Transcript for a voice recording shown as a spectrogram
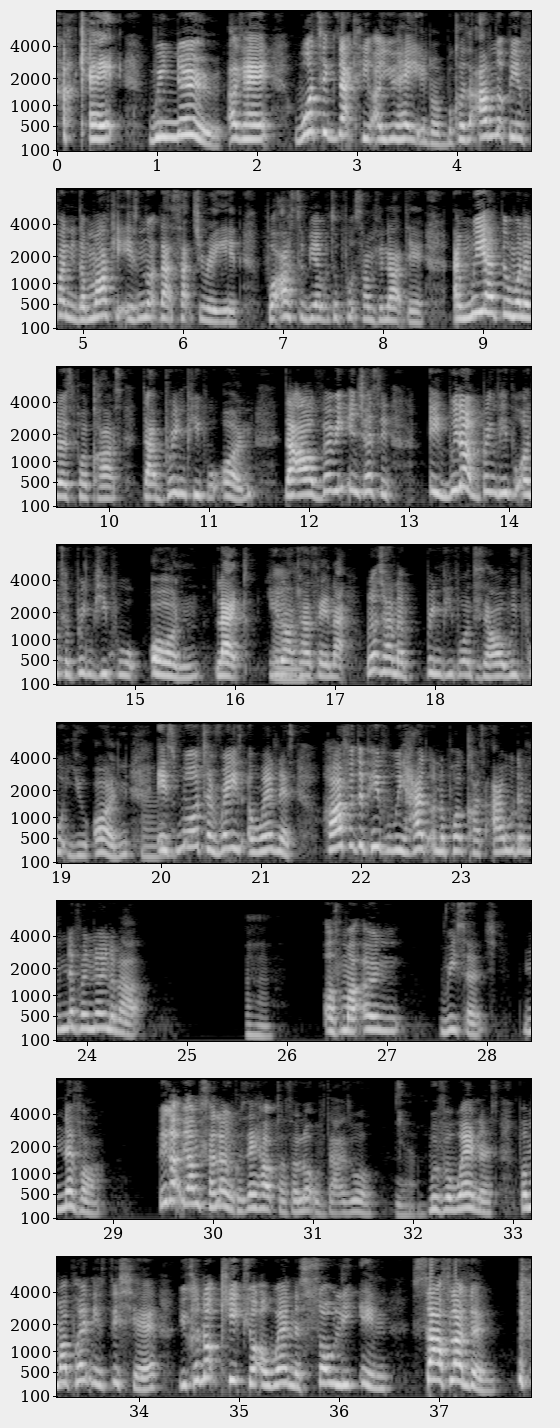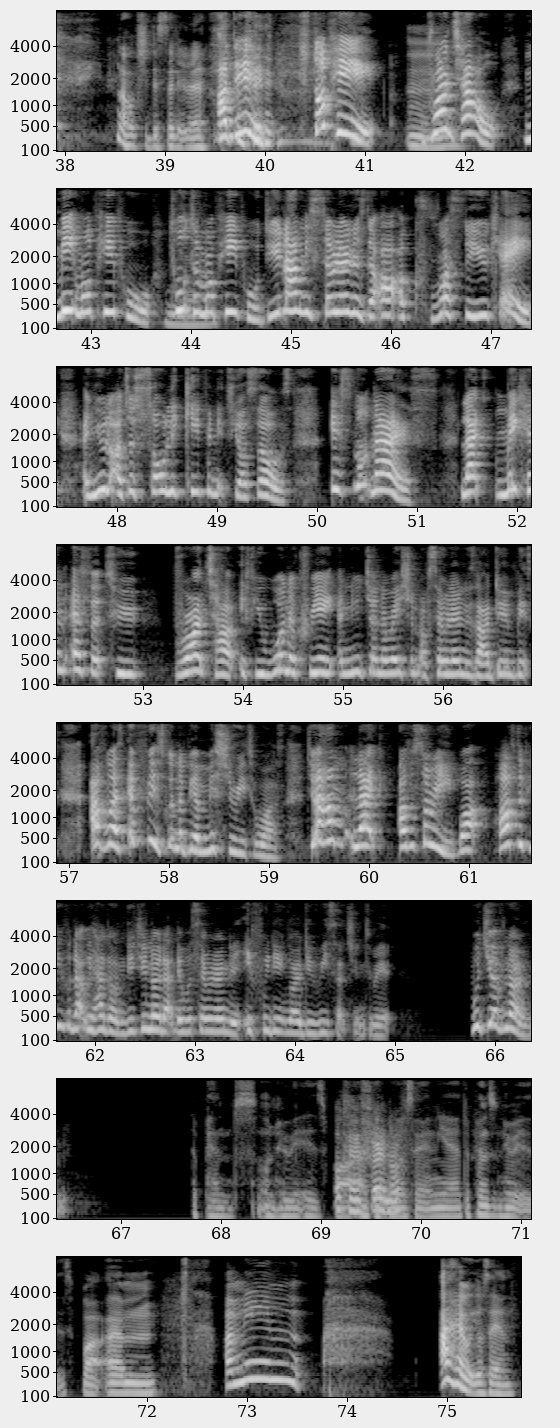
okay, we knew. Okay, what exactly are you hating on? Because I'm not being funny. The market is not that saturated for us to be able to put something out there, and we have been one of those podcasts that bring people on that are very interested. Eh, We don't bring people on to bring people on, like you know what I'm mm. trying to say. Like we're not trying to bring people on to say, "Oh, we put you on." Mm. It's more to raise awareness. Half of the people we had on the podcast, I would have never known about mm-hmm. of my own research. Never. Big up Young Salone because they helped us a lot with that as well. Yeah. With awareness. But my point is this year, you cannot keep your awareness solely in South London. No, she just said it there. I did. Stop here. Mm. Branch out. Meet more people. Talk to more people. Do you know how many Sierra there are across the UK? And you are just solely keeping it to yourselves. It's not nice. Like, make an effort to branch out if you want to create a new generation of Leoneans that are doing bits. Otherwise, everything's going to be a mystery to us. Do you know how, like, I'm sorry, but half the people that we had on, did you know that they were Leonean if we didn't go and do research into it? Would you have known? Depends on who it is. But Okay, I fair enough. You're saying yeah, depends on who it is. But um, I mean, I hear what you're saying.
